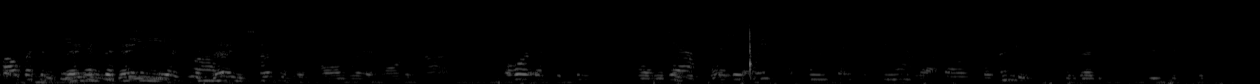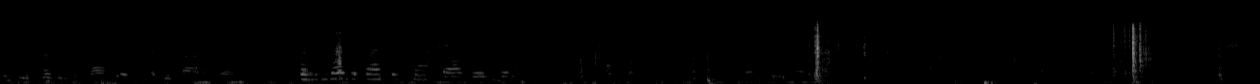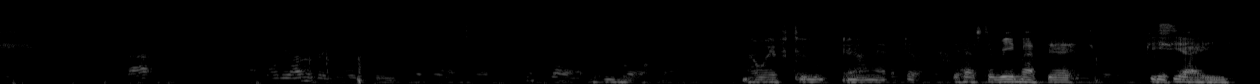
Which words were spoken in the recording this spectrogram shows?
Oh, but the C, if the CE is wrong, They're inserting it wrong way all the time. or if the C, Well, this yeah, they replaced, it- they replaced the CM, so. The thing is, if that, if, if, if he's inserting it wrong way every time, then. But he said the plastic pull tab was down. That, well, the other thing was the circle and the the square. square, but No F2. Yeah. No F2. It has to remap the PCIe.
